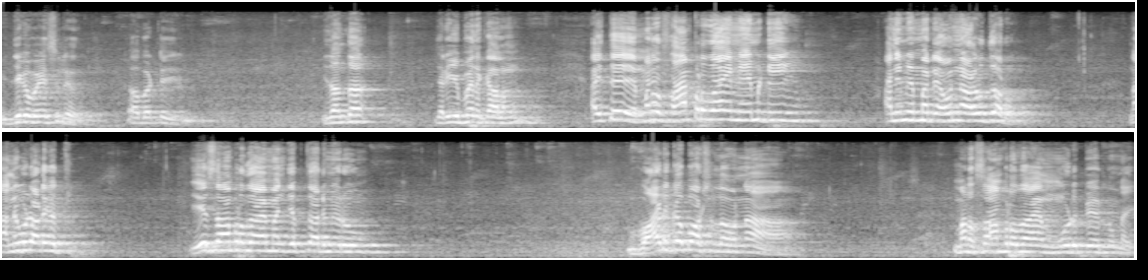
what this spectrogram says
విద్యకి వయసు లేదు. కాబట్టి ఇదంతా జరిగిపోయిన కాలం. అయితే మన సాంప్రదాయం ఏమిటి అని మిమ్మల్ని ఎవరిని అడుగుతారు? నన్ను కూడా అడగచ్చు. ఏ సాంప్రదాయం అని చెప్తారు మీరు? వాడుక భాషలో ఉన్న మన సాంప్రదాయం మూడు పేర్లు ఉన్నాయి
